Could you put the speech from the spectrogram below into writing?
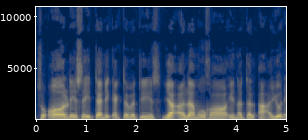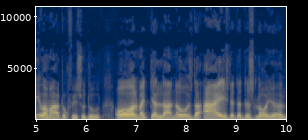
So all these satanic activities, Ya alamu kha'inat al-a'yuni wa ma tukhfi sudur. Almighty Allah knows the eyes that are disloyal,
